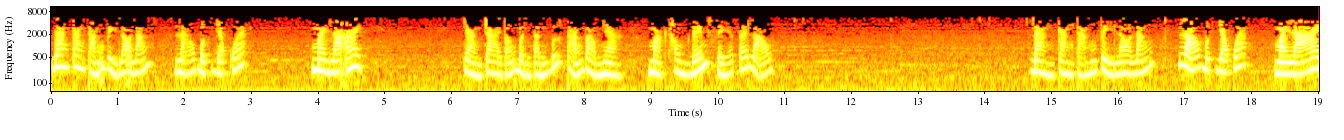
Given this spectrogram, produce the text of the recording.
Đang căng thẳng vì lo lắng, lão bực dọc quát. Mày là ai? chàng trai vẫn bình tĩnh bước thẳng vào nhà, mặt không đếm xỉa tới lão. Đang căng thẳng vì lo lắng, lão bực dọc quát, mày là ai?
